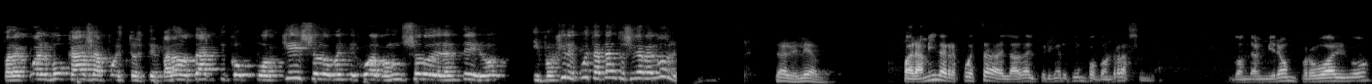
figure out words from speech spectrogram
para el cual Boca haya puesto este parado táctico? ¿Por qué solamente juega con un solo delantero? ¿Y por qué le cuesta tanto llegar al gol? Dale, Lean. Para mí la respuesta la da el primer tiempo con Racing, donde Almirón probó algo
